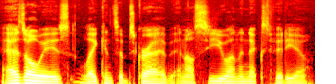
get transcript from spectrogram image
As always, like and subscribe, and I'll see you on the next video.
